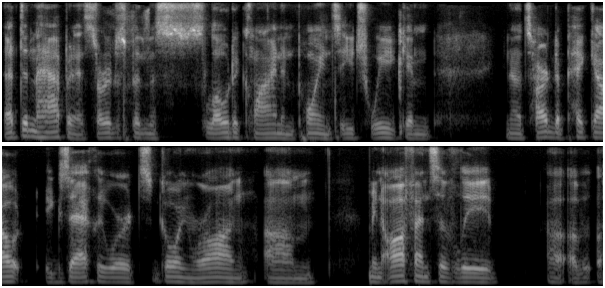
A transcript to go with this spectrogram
that didn't happen. It's sort of just been this slow decline in points each week, and you know, it's hard to pick out exactly where it's going wrong. Um, I mean, offensively, a, a,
